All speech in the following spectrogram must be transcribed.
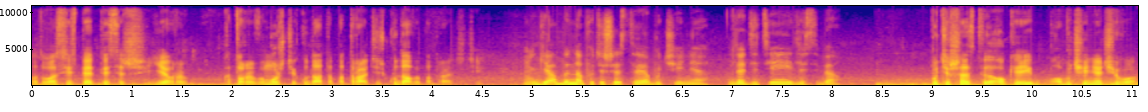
Вот у вас есть 5000 евро, которые вы можете куда-то потратить. Куда вы потратите их? Я бы на путешествие и обучение для детей и для себя. Путешествие, окей. Обучение чего?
